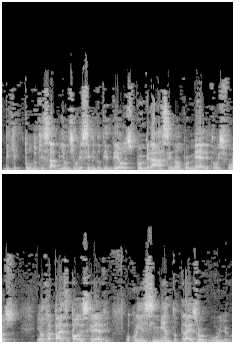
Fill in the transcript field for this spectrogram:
de que tudo o que sabiam tinham recebido de Deus por graça e não por mérito ou esforço. Em outra parte, Paulo escreve: O conhecimento traz orgulho,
